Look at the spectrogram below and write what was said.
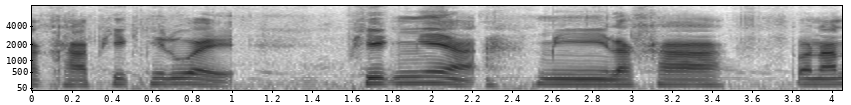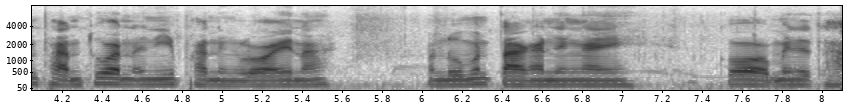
ราคาพริกให้ด้วย พริกเนี่ยมีราคาตัวนั้นพันทวนอันนี้พันหนึ่งร้อยนะ มันดูมันต่างกันยังไง ก็ไม่ได้ถ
